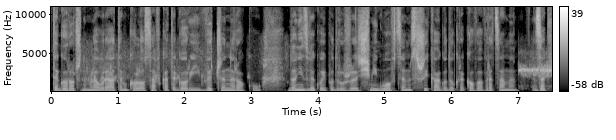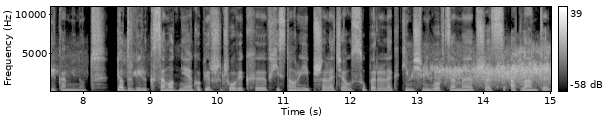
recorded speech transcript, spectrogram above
tegorocznym laureatem Kolosa w kategorii Wyczyn Roku. Do niezwykłej podróży śmigłowcem z Chicago do Krakowa wracamy za kilka minut. Piotr Wilk, samotnie jako pierwszy człowiek w historii, przeleciał super lekkim śmigłowcem przez Atlantyk.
